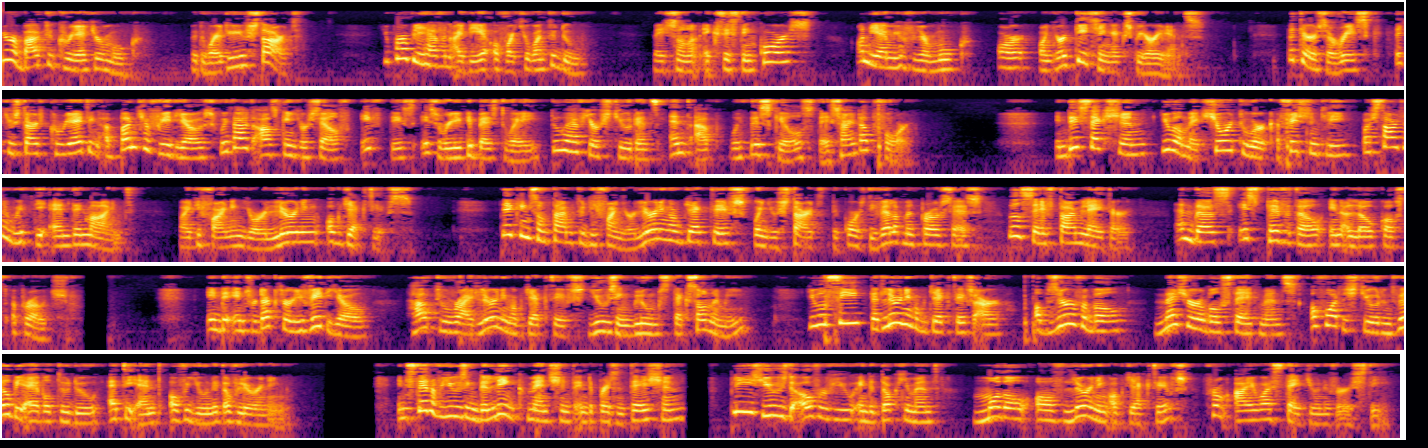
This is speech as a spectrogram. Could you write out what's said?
You're about to create your MOOC, but where do you start? You probably have an idea of what you want to do, based on an existing course, on the aim of your MOOC, or on your teaching experience. But there is a risk that you start creating a bunch of videos without asking yourself if this is really the best way to have your students end up with the skills they signed up for. In this section, you will make sure to work efficiently by starting with the end in mind, by defining your learning objectives. Taking some time to define your learning objectives when you start the course development process will save time later and thus is pivotal in a low-cost approach. In the introductory video, How to Write Learning Objectives Using Bloom's Taxonomy, you will see that learning objectives are observable, measurable statements of what a student will be able to do at the end of a unit of learning. Instead of using the link mentioned in the presentation, please use the overview in the document Model of Learning Objectives from Iowa State University.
